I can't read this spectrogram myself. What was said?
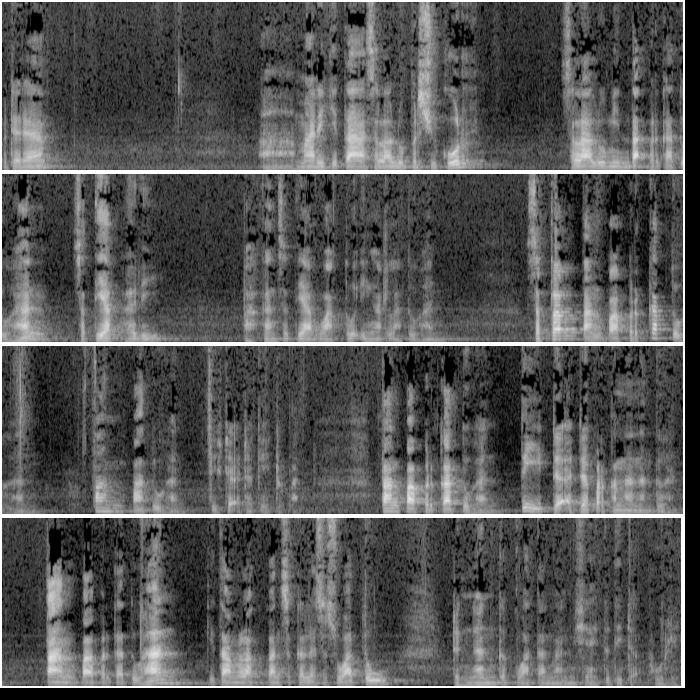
Saudara, uh, mari kita selalu bersyukur, selalu minta berkat Tuhan setiap hari, bahkan setiap waktu ingatlah Tuhan. Sebab tanpa berkat Tuhan, tanpa Tuhan tidak ada kehidupan. Tanpa berkat Tuhan tidak ada perkenanan Tuhan. Tanpa berkat Tuhan kita melakukan segala sesuatu dengan kekuatan manusia itu tidak boleh.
